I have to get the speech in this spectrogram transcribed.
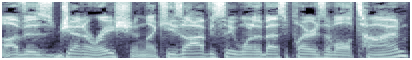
of his generation. Like he's obviously one of the best players of all time,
